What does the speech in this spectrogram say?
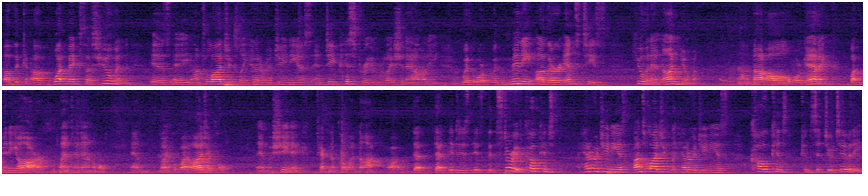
of, the, of what makes us human is a ontologically heterogeneous and deep history of relationality with, or, with many other entities, human and non-human. Uh, not all organic, but many are, plant and animal, and microbiological, and machinic, technical and not. Uh, that, that it is it's the story of co heterogeneous, ontologically heterogeneous co-constitutivity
